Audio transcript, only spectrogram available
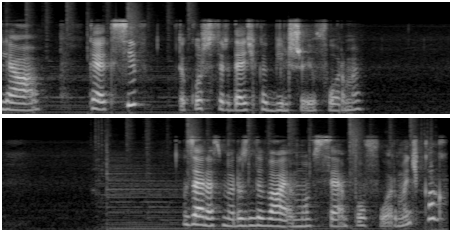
для кексів, також сердечка більшої форми. Зараз ми розливаємо все по формочках.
